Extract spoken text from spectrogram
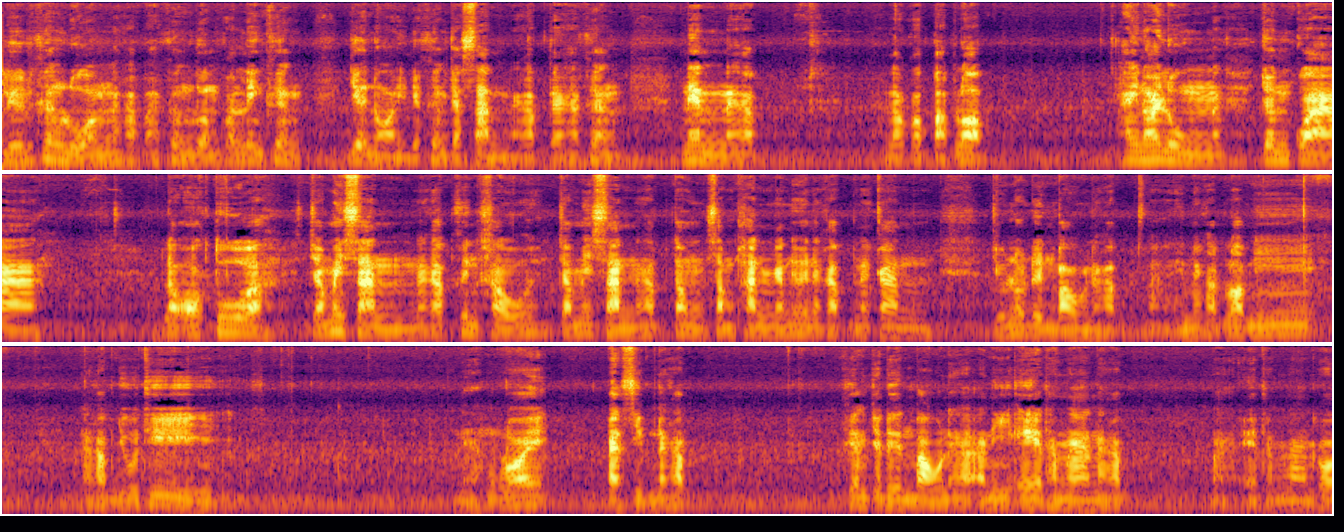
หรือเครื่องรวมนะครับถ้าเครื่องรวมก็เร่งเครื่องเยอะหน่อยเดี๋ยวเครื่องจะสั่นนะครับ แต่ถ้าเครื่องแน่นนะครับเราก็ปรับรอบให้น้อยลงนะจนกว่าเราออกตัวจะไม่สั่นนะครับ ขึ้นเขาจะไม่สั่นนะครับ ต้องสัมพันธ์กันด้วยนะครับ ในการอยู่รอบเดินเบานะครับเห็นไหมครับ รอบนี้นะครับ อยู่ที่เนี่ยหกร้อยแปดสิบนะครับ เครื่องจะเดินเบานะครับอันนี้แอร์ทำงานนะครับแอร์ทำงานก็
